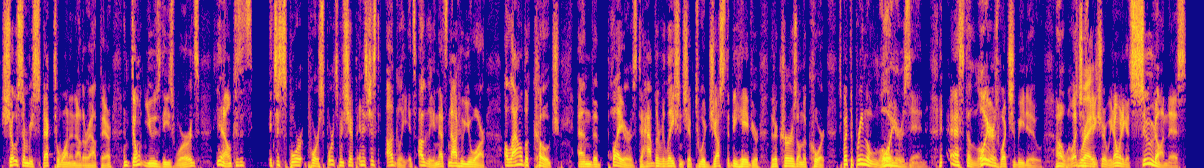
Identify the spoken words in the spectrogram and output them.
Show some respect to one another out there and don't use these words, you know, cause it's, it's just sport, poor sportsmanship and it's just ugly. It's ugly and that's not who you are allow the coach and the players to have the relationship to adjust the behavior that occurs on the court. But to bring the lawyers in and ask the lawyers what should we do? Oh, well, let's just right. make sure we don't want to get sued on this.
